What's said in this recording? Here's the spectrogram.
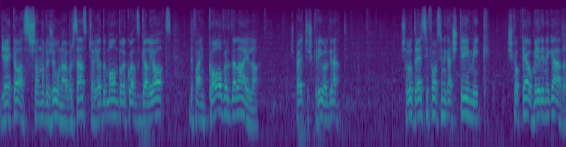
Diego, has schon ragione, aber sans c'è, io demando a quels Galeots, de fa un cover da Laila. Specie, scrivo il grat. Se lo dessi forse nega stemmig, scoccheo, mi renegada.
